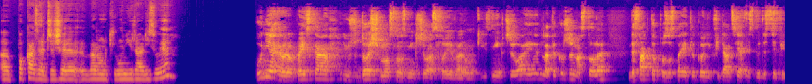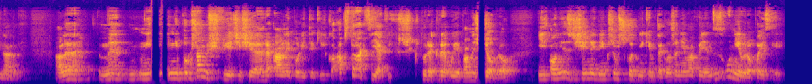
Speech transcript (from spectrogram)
e, pokazać, że się warunki Unii realizuje? Unia Europejska już dość mocno zmiękczyła swoje warunki. Zmiękczyła je dlatego, że na stole de facto pozostaje tylko likwidacja Izby Dyscyplinarnej ale my nie, nie, poruszamy w świecie się realnej polityki, tylko abstrakcji jakichś, które kreuje pan Ziobro i on jest dzisiaj największym szkodnikiem tego, że nie ma pieniędzy z Unii Europejskiej.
